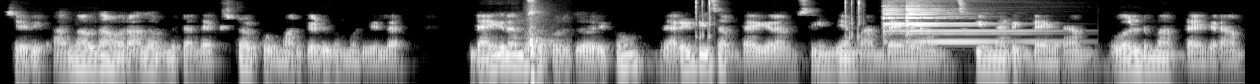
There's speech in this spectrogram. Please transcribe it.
சரி. அதனால தான் அவரால் வந்துட்டு அந்த எக்ஸ்ட்ரா டூ மார்க் எடுக்க முடியல. டயக்ராம்ஸை பொறுத்த வரைக்கும் varieties of diagrams India map diagram schematic diagram world map diagram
